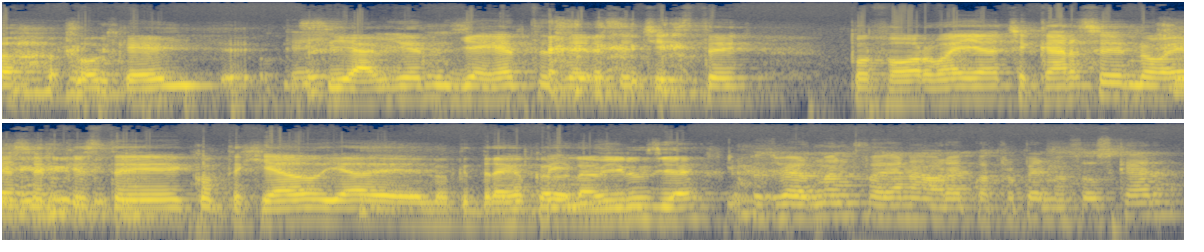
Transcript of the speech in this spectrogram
ok. Si alguien llega a entender ese chiste, por favor vaya a checarse. No vaya a ser que esté contagiado ya de lo que traiga El coronavirus ya. Y pues Birdman fue ganadora de cuatro premios Oscar,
